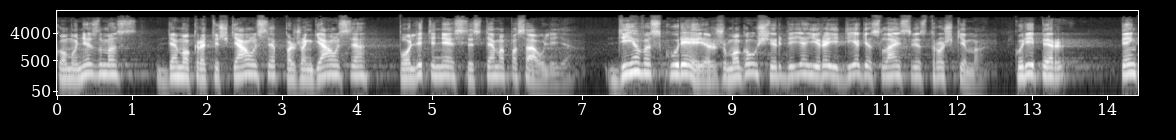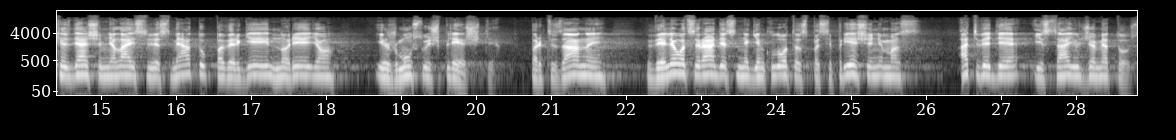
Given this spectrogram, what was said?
Komunizmas demokratiškiausia, pažangiausia politinė sistema pasaulyje. Dievas kūrėjas žmogaus širdyje yra įdėgęs laisvės troškimą, kurį per 50 nelaisvės metų pavergėjai norėjo iš mūsų išplėšti. Partizanai, vėliau atsiradęs neginkluotas pasipriešinimas atvedė į sąjūdžio metus.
